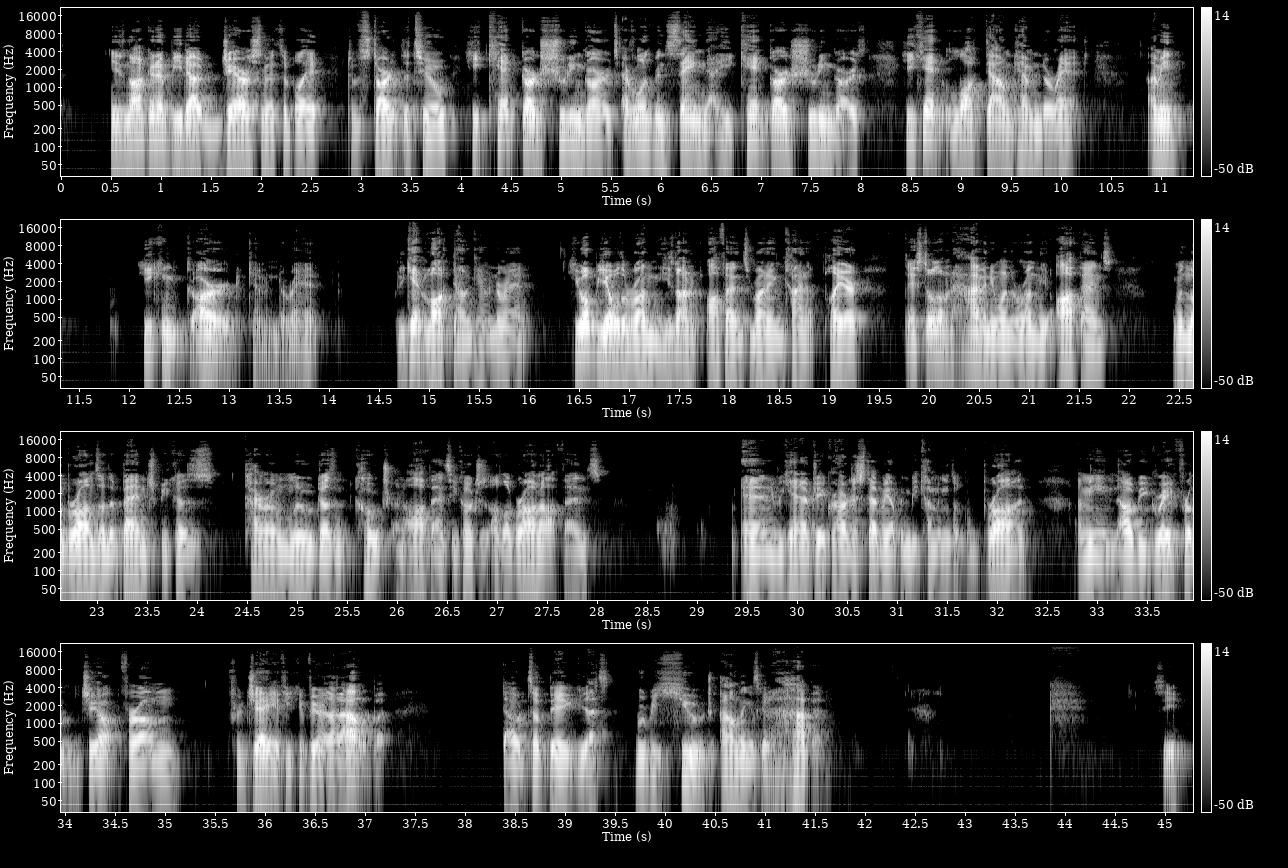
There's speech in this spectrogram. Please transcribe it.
He's not going to beat out J.R. Smith to play to start at the two. He can't guard shooting guards. Everyone's been saying that. He can't guard shooting guards. He can't lock down Kevin Durant. I mean, he can guard Kevin Durant, but he can't lock down Kevin Durant. He won't be able to run. He's not an offense running kind of player. They still don't have anyone to run the offense when LeBron's on the bench because Tyronn Lue doesn't coach an offense. He coaches a LeBron offense. And we can't have Jae Crowder just stepping up and becoming LeBron. I mean, that would be great for Jae for um for Jae if he could figure that out, but that's a big that's would be huge. I don't think it's going to happen. See,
